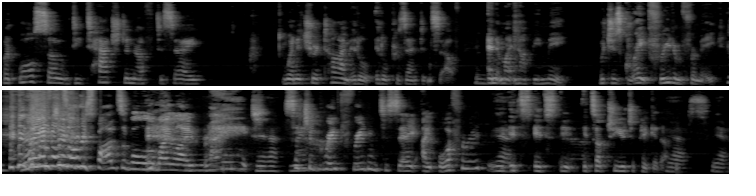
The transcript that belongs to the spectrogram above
but also detached enough to say, when it's your time, it'll it'll present itself. Mhm. And it might not be me, which is great freedom for me. I feel so responsible all my life. Right. Yeah. Such a great freedom to say, I offer it. Yes. It's it's it, it's up to you to pick it up Yes. Yes.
